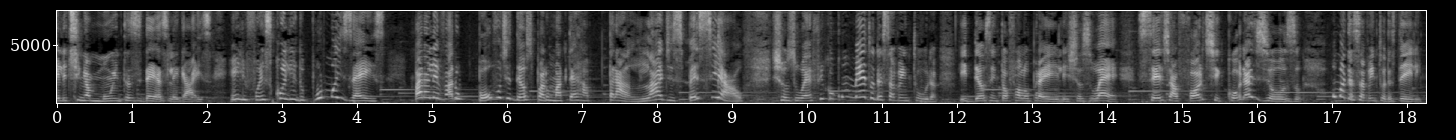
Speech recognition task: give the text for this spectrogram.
Ele tinha muitas ideias legais. Ele foi escolhido por Moisés para levar o povo de Deus para uma terra para lá de especial. Josué ficou com medo dessa aventura e Deus então falou para ele: Josué, seja forte e corajoso. Uma das aventuras dele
